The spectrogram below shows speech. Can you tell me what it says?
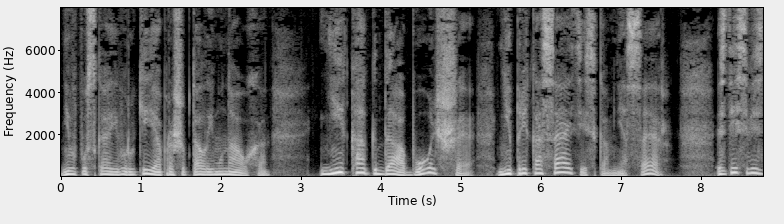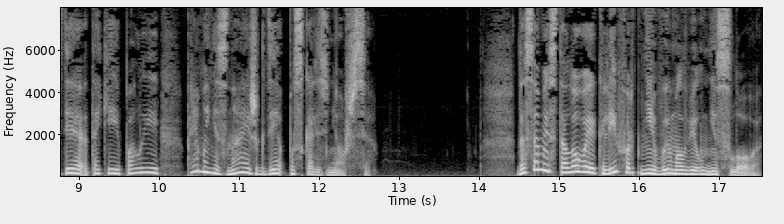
Не выпуская его руки, я прошептала ему на ухо. «Никогда больше не прикасайтесь ко мне, сэр. Здесь везде такие полы, прямо не знаешь, где поскользнешься». До самой столовой Клиффорд не вымолвил ни слова.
